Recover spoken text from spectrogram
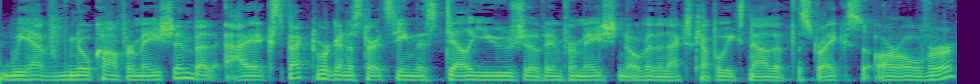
we have no confirmation, but I expect we're going to start seeing this deluge of information over the next couple weeks now that the strikes are over.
